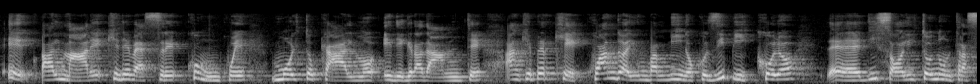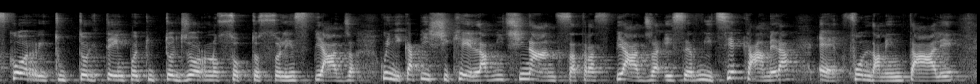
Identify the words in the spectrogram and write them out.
e al mare che deve essere comunque molto calmo e degradante anche perché quando hai un bambino così piccolo eh, di solito non trascorri tutto il tempo e tutto il giorno sotto sole in spiaggia. Quindi capisci che la vicinanza tra spiaggia e servizi e camera è fondamentale.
